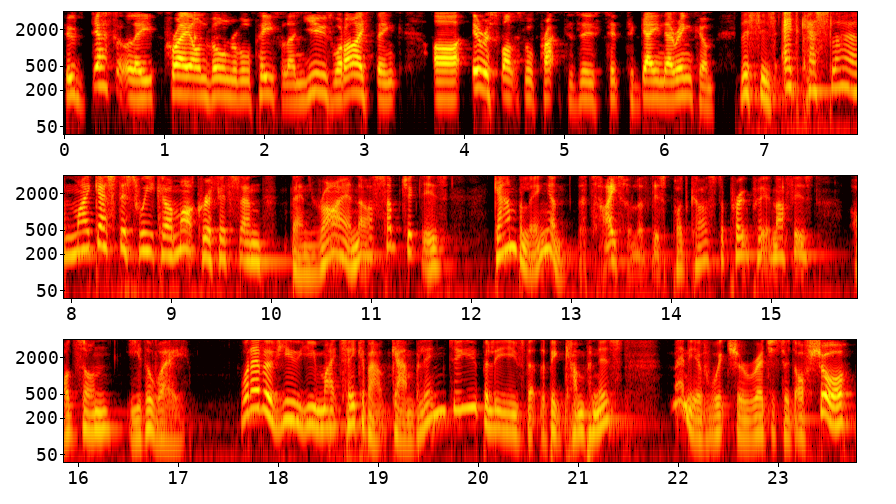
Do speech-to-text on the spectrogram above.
who definitely prey on vulnerable people and use what I think are irresponsible practices to, to gain their income. This is Ed Kessler, and my guests this week are Mark Griffiths and Ben Ryan. Our subject is gambling, and the title of this podcast, appropriate enough, is Odds On Either Way. Whatever view you might take about gambling, do you believe that the big companies, many of which are registered offshore,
